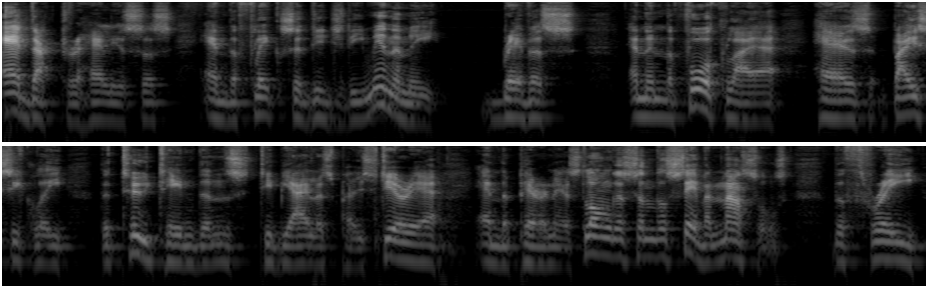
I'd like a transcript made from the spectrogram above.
adductor hallucis, and the flexor digiti minimi brevis. And then the fourth layer has basically the two tendons, tibialis posterior and the peroneus longus, and the seven muscles, the three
